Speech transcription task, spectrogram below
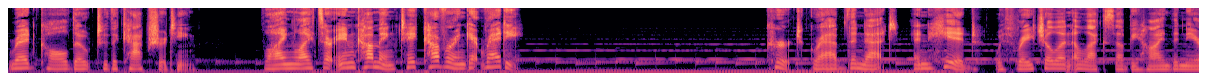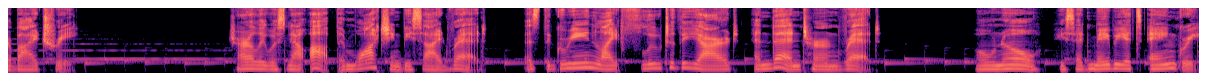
Red called out to the capture team Flying lights are incoming. Take cover and get ready. Kurt grabbed the net and hid with Rachel and Alexa behind the nearby tree. Charlie was now up and watching beside Red as the green light flew to the yard and then turned red. Oh no, he said, maybe it's angry.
